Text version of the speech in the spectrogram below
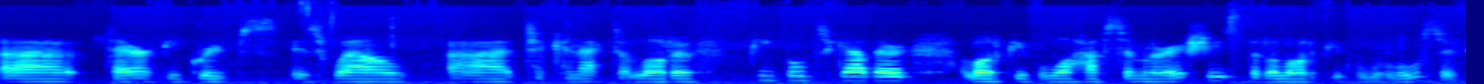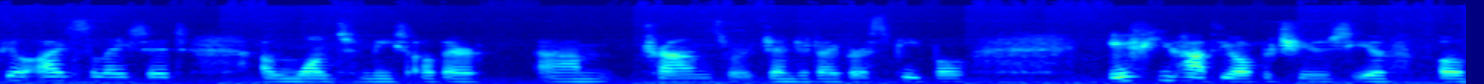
uh, therapy groups as well uh, to connect a lot of people together. A lot of people will have similar issues, but a lot of people will also feel isolated and want to meet other um, trans or gender diverse people if you have the opportunity of, of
